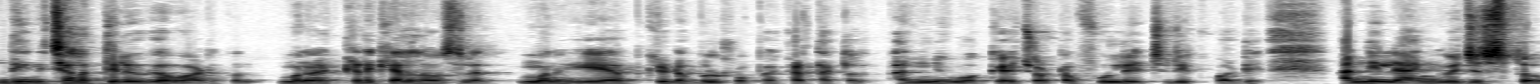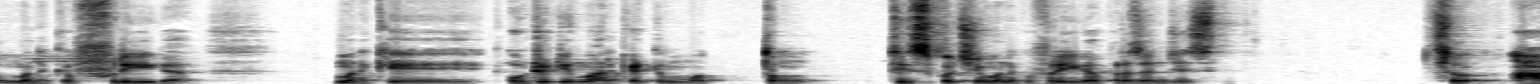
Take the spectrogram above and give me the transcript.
దీన్ని చాలా తెలివిగా వాడుకుంది మనం ఎక్కడికి వెళ్ళవసరం లేదు. మనం ఏ యాప్కి డబ్బులు రూపాయి కట్టక్కలేదు అన్నీ ఒకే చోట ఫుల్ హెచ్డి క్వాలిటీ అన్ని లాంగ్వేజెస్తో మనకి ఫ్రీగా మనకి ఓటీటీ మార్కెట్ మొత్తం తీసుకొచ్చి మనకు ఫ్రీగా ప్రజెంట్ చేసింది. సో ఆ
